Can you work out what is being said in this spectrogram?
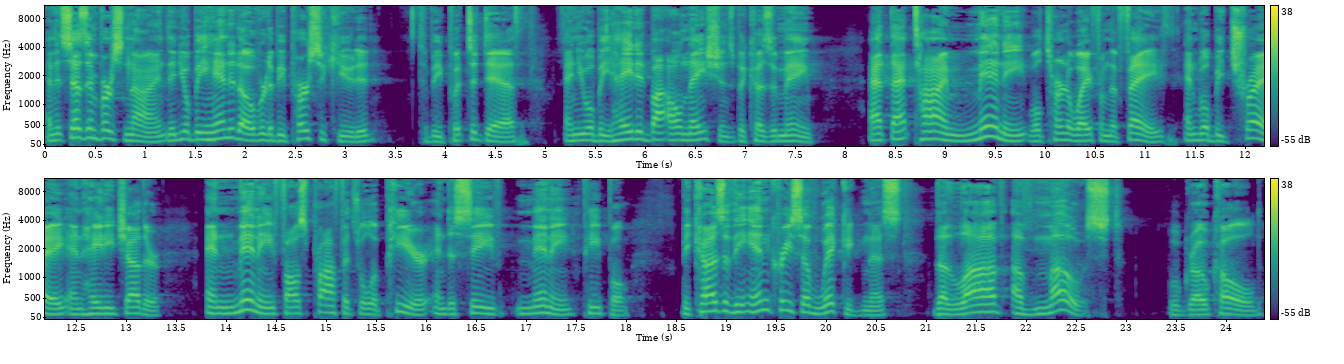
And it says in verse 9, then you'll be handed over to be persecuted, to be put to death and you will be hated by all nations because of me. At that time, many will turn away from the faith and will betray and hate each other. And many false prophets will appear and deceive many people. Because of the increase of wickedness, the love of most will grow cold.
